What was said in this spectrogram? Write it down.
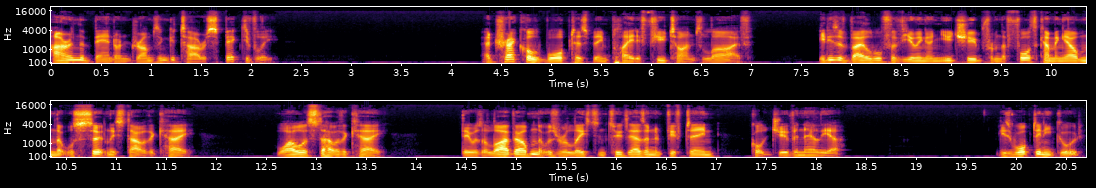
are in the band on drums and guitar, respectively. A track called Warped has been played a few times live. It is available for viewing on YouTube from the forthcoming album that will certainly start with a K. Why will it start with a K? There was a live album that was released in 2015 called Juvenilia. Is Warped any good?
